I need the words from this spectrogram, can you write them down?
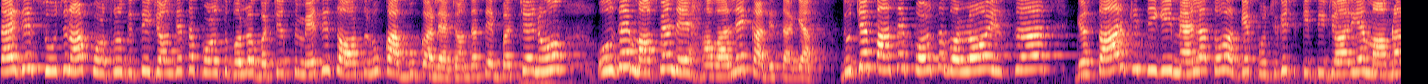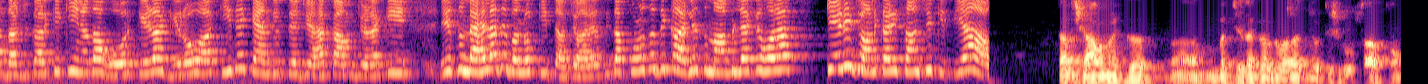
ਤਾਂ ਇਸ ਦੀ ਸੂਚਨਾ ਪੁਲਿਸ ਨੂੰ ਦਿੱਤੀ ਜਾਂਦੀ ਹੈ ਤਾਂ ਪੁਲਿਸ ਵੱਲੋਂ ਬੱਚੇ ਸਮੇਤ ਇਸ ਔਰਤ ਨੂੰ ਕਾਬੂ ਕਰ ਲਿਆ ਜਾਂਦਾ ਤੇ ਬੱਚੇ ਨੂੰ ਉਸਦੇ ਮਾਪਿਆਂ ਦੇ ਹਵਾਲੇ ਕਰ ਦਿੱਤਾ ਗਿਆ। ਦੂਜੇ ਪਾਸੇ ਪੁਲਿਸ ਵੱਲੋਂ ਇਸ ਗ੍ਰਿਫਤਾਰ ਕੀਤੀ ਗਈ ਮਹਿਲਾ ਤੋਂ ਅੱਗੇ ਪੁੱਛਗਿੱਛ ਕੀਤੀ ਜਾ ਰਹੀ ਹੈ। ਮਾਮਲਾ ਦਰਜ ਕਰਕੇ ਕਿ ਇਹਨਾਂ ਦਾ ਹੋਰ ਕਿਹੜਾ ਗਿਰੋਹ ਆ, ਕਿਹਦੇ ਕਹਿਣ ਉੱਤੇ ਅਜਿਹਾ ਕੰਮ ਜਿਹੜਾ ਕਿ ਇਸ ਮਹਿਲਾ ਦੇ ਵੱਲੋਂ ਕੀਤਾ ਜਾ ਰਿਹਾ ਸੀ? ਤਾਂ ਪੁਲਿਸ ਅਧਿਕਾਰੀ ਨੇ ਇਸ ਮਾਮਲੇ ਲੈ ਕੇ ਹੋਰ ਕਿਹੜੀ ਜਾਣਕਾਰੀ ਸਾਂਝੀ ਕੀਤੀ ਆ? ਕੱਲ ਸ਼ਾਮ ਨੂੰ ਇੱਕ ਬੱਚੇ ਦਾ ਗੁਰਦੁਆਰਾ ਜੋਤੀ ਸਰੂਪ ਸਾਹਿਬ ਤੋਂ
